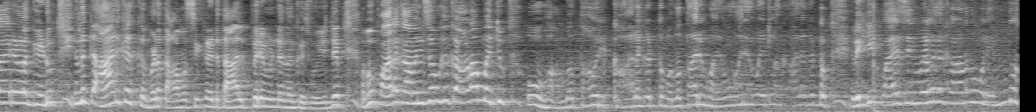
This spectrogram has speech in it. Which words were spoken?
കാര്യങ്ങളൊക്കെ ഇടും. എന്നിട്ട് ആർക്കൊക്കെ ഇവിടെ താമസിക്കാനായിട്ട് താല്പര്യമുണ്ട് എന്നൊക്കെ ചോദിച്ചിട്ട് അപ്പോൾ പല കമന്റ്സ് നമുക്ക് കാണാൻ പറ്റും. ഓ അന്നത്തെ ആ ഒരു കാലഘട്ടം അന്നത്തെ ഒരു മനോഹരമായിട്ടുള്ള കാലഘട്ടം. അല്ലെങ്കിൽ പഴയ സിനിമകളൊക്കെ കാണുന്ന പോലെ എന്തോ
